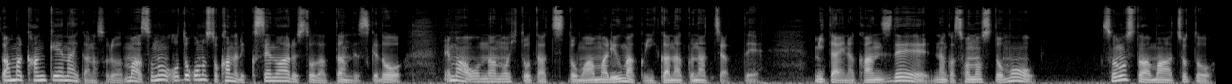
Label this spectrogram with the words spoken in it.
あんまり関係ないかな、それは。まあその男の人かなり癖のある人だったんですけど、で、まあ女の人たちともあんまりうまくいかなくなっちゃって、みたいな感じで、なんかその人も、その人はまあちょっと、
